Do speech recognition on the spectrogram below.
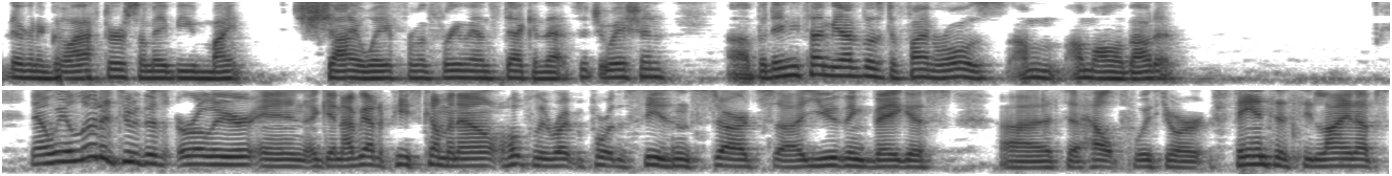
they're gonna go after. So maybe you might shy away from a three man stack in that situation. Uh, but anytime you have those defined roles, I'm I'm all about it. Now we alluded to this earlier, and again, I've got a piece coming out, hopefully right before the season starts, uh, using Vegas uh, to help with your fantasy lineups.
